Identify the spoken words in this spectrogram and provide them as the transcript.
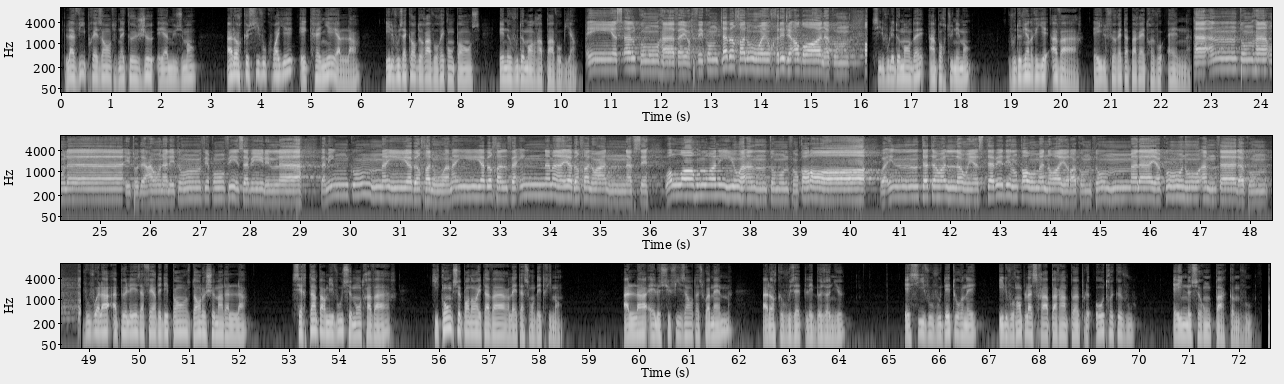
La vie présente n'est que jeu et amusement, alors que si vous croyez et craignez Allah, il vous accordera vos récompenses et ne vous demandera pas vos biens. إن يسألكموها فيحفكم تبخلوا ويخرج أضغانكم S'il vous les demandait importunément, vous deviendriez avare et il ferait apparaître vos haines. ها أنتم هؤلاء تدعون لتنفقوا في سبيل الله فمنكم من يبخل ومن يبخل فإنما يبخل عن نفسه والله الغني وأنتم الفقراء وإن تتولوا يستبدل قوما غيركم ثم لا يكونوا أمثالكم Vous voilà appelés à faire des dépenses dans le chemin d'Allah. Certains parmi vous se montrent avares, quiconque cependant est avare l'est à son détriment. Allah est le suffisant à soi-même, alors que vous êtes les besogneux. Et si vous vous détournez, il vous remplacera par un peuple autre que vous, et ils ne seront pas comme vous.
